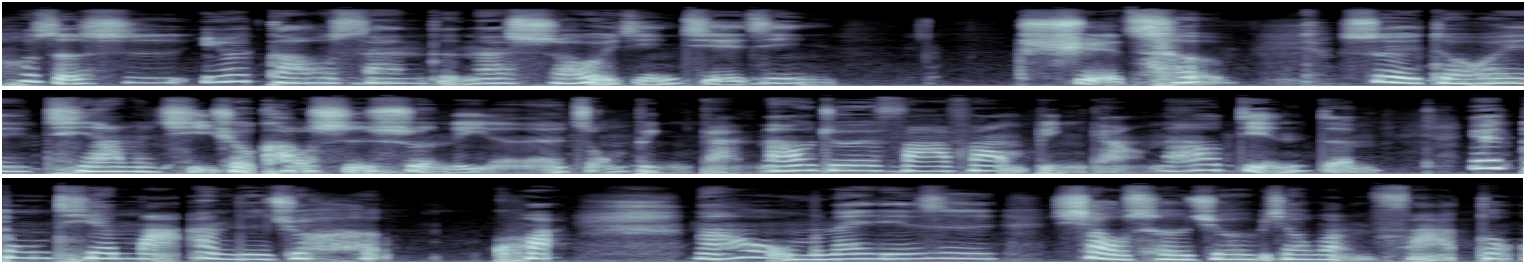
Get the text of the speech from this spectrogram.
或者是因为高三的那时候已经接近学测。所以都会替他们祈求考试顺利的那种饼干，然后就会发放饼干，然后点灯，因为冬天嘛，暗的就很快。然后我们那天是校车就会比较晚发动，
